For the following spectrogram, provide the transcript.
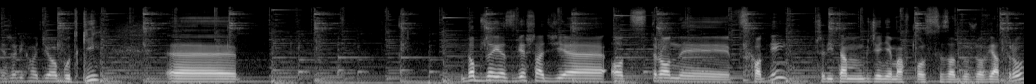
jeżeli chodzi o budki. E, dobrze jest wieszać je od strony wschodniej, czyli tam, gdzie nie ma w Polsce za dużo wiatru.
